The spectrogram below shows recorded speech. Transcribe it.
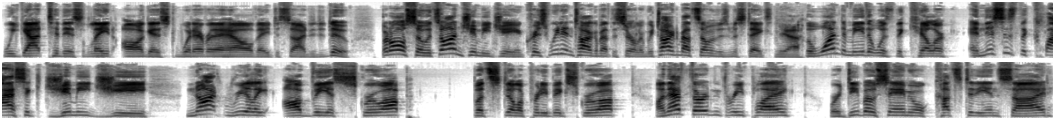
we got to this late August, whatever the hell they decided to do. But also, it's on Jimmy G. And Chris, we didn't talk about this earlier. We talked about some of his mistakes. Yeah. The one to me that was the killer, and this is the classic Jimmy G, not really obvious screw up, but still a pretty big screw up. On that third and three play where Deebo Samuel cuts to the inside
